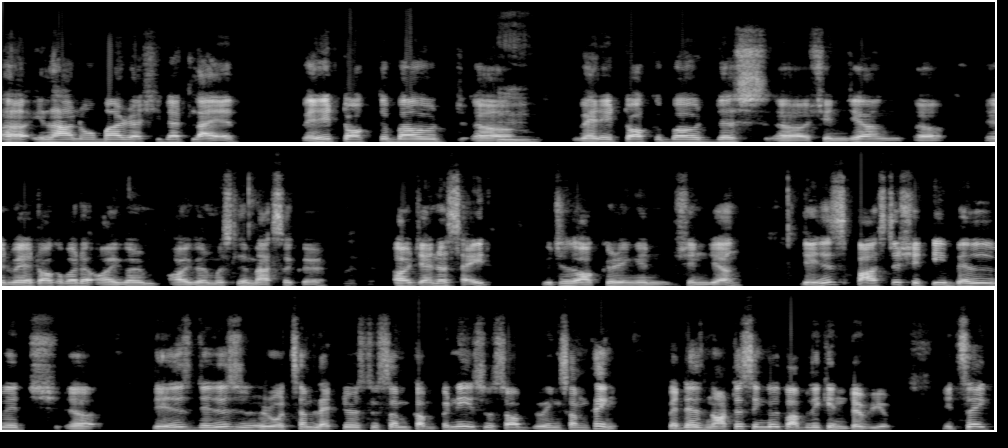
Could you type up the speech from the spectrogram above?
uh, Ilhan Omar, Rashida Tlaib, where they talked about uh, mm, where they talk about this uh, Xinjiang, uh, and where they talk about the Uyghur Uyghur Muslim massacre or genocide, which is occurring in Xinjiang. They just passed a shitty bill, which uh, they just they just wrote some letters to some companies to stop doing something, but there's not a single public interview. It's like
